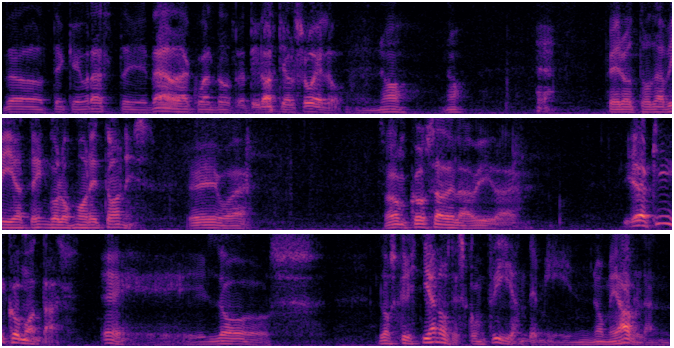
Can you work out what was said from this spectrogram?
No te quebraste nada cuando te tiraste al suelo. No, no. Pero todavía tengo los moretones. Sí, bueno. Son cosas de la vida. ¿Y aquí cómo andás? Eh, los. Los cristianos desconfían de mí, no me hablan,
